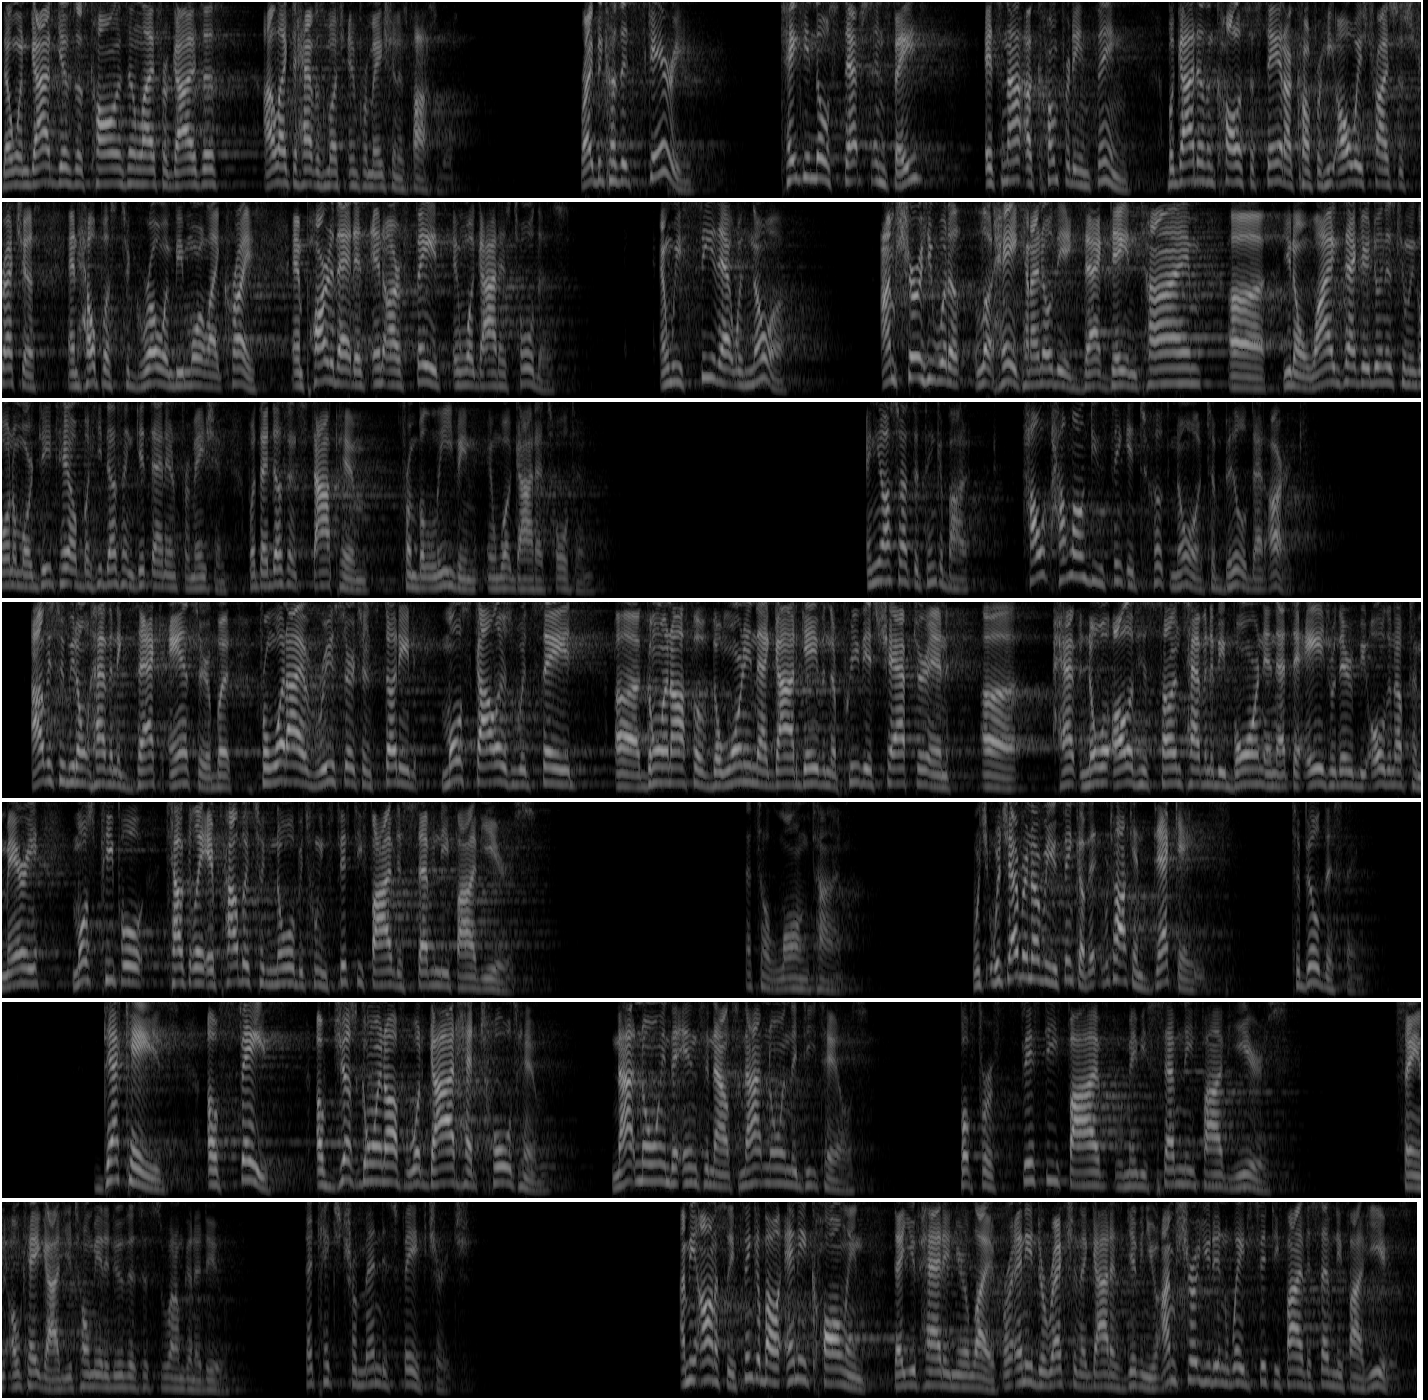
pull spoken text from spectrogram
that when God gives us callings in life or guides us, I like to have as much information as possible, right? Because it's scary. Taking those steps in faith, it's not a comforting thing. But God doesn't call us to stay in our comfort. He always tries to stretch us and help us to grow and be more like Christ. And part of that is in our faith in what God has told us. And we see that with Noah. I'm sure he would have, look, hey, can I know the exact date and time? Uh, you know, why exactly are you doing this? Can we go into more detail? But he doesn't get that information. But that doesn't stop him from believing in what God had told him. And you also have to think about it. How, how long do you think it took Noah to build that ark? Obviously, we don't have an exact answer, but from what I have researched and studied, most scholars would say, uh, going off of the warning that God gave in the previous chapter and uh, have, Noah, all of his sons having to be born and at the age where they would be old enough to marry, most people calculate it probably took Noah between 55 to 75 years. That's a long time. Which, whichever number you think of it, we're talking decades to build this thing. Decades of faith, of just going off what God had told him, not knowing the ins and outs, not knowing the details. But for 55 or maybe 75 years, saying, okay, God, you told me to do this, this is what I'm gonna do. That takes tremendous faith, church. I mean, honestly, think about any calling that you've had in your life or any direction that God has given you. I'm sure you didn't wait 55 to 75 years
